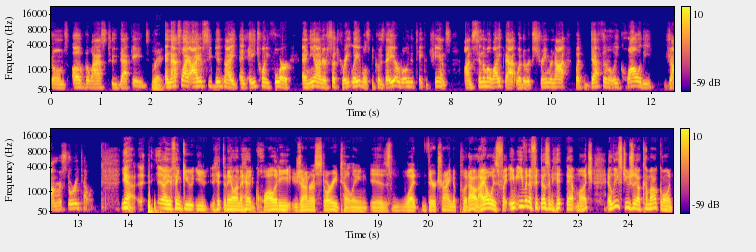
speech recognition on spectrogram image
films of the last two decades. Right. And that's why IFC Midnight and A24 and Neon are such great labels because they are willing to take a chance on cinema like that, whether extreme or not, but definitely quality genre storytelling. Yeah, I think you you hit the nail on the head. Quality genre storytelling is what they're trying to put out. I always even if it doesn't hit that much, at least usually I'll come out going,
